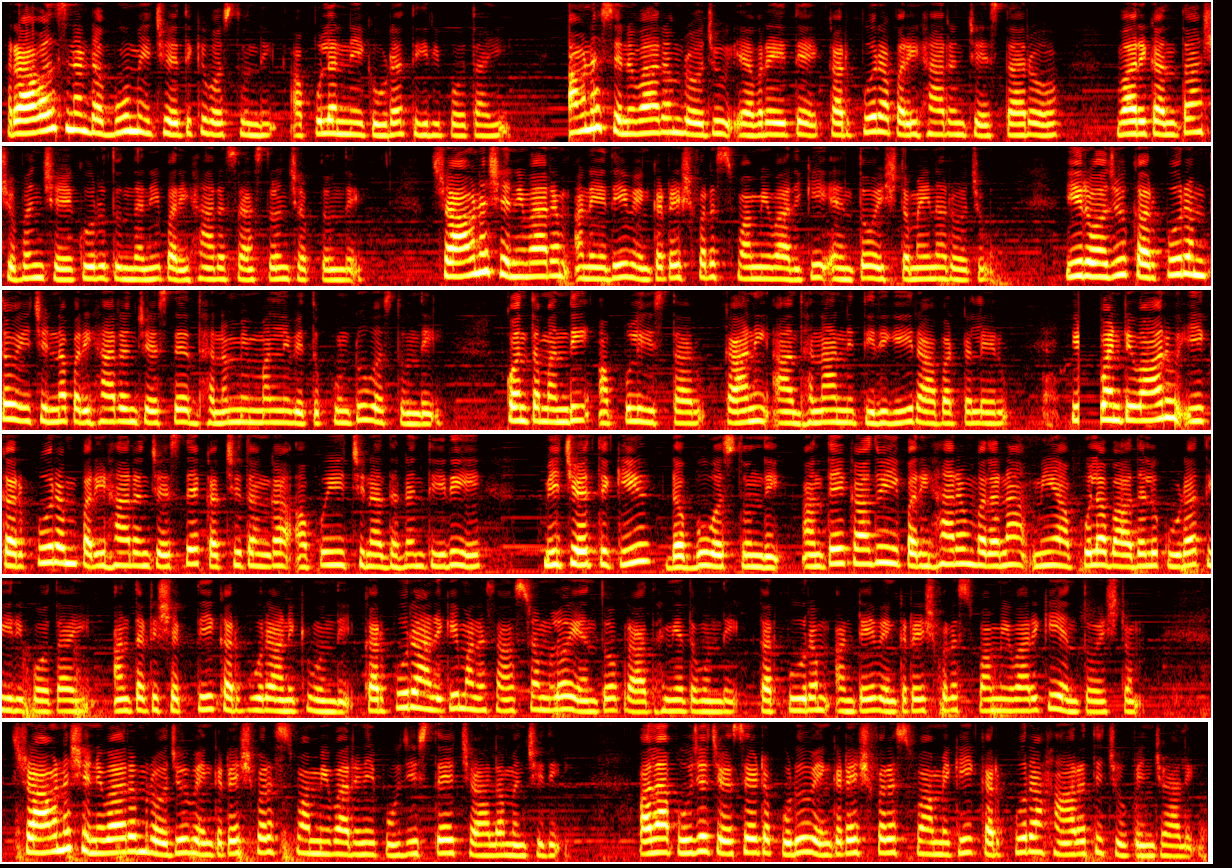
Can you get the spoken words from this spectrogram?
రావాల్సిన డబ్బు మీ చేతికి వస్తుంది. అప్పులన్నీ కూడా తీరిపోతాయి. శ్రావణ శనివారం రోజు ఎవరైతే కర్పూర పరిహారం చేస్తారో వారికంతా శుభం చేకూరుతుందని పరిహార శాస్త్రం చెప్తుంది. శ్రావణ శనివారం అనేది వెంకటేశ్వర స్వామి వారికి ఎంతో ఇష్టమైన రోజు. ఈరోజు కర్పూరంతో ఈ చిన్న పరిహారం చేస్తే ధనం మిమ్మల్ని వెతుక్కుంటూ వస్తుంది. కొంతమంది అప్పులు ఇస్తారు కానీ ఆ ధనాన్ని తిరిగి రాబట్టలేరు. ఇటువంటి వారు ఈ కర్పూరం పరిహారం చేస్తే ఖచ్చితంగా అప్పు ఇచ్చిన ధనం తీరి మీ చేతికి డబ్బు వస్తుంది. అంతేకాదు ఈ పరిహారం వలన మీ అప్పుల బాధలు కూడా తీరిపోతాయి. అంతటి శక్తి కర్పూరానికి ఉంది. కర్పూరానికి మన శాస్త్రంలో ఎంతో ప్రాధాన్యత ఉంది. కర్పూరం అంటే వెంకటేశ్వర స్వామి వారికి ఎంతో ఇష్టం. శ్రావణ శనివారం రోజు వెంకటేశ్వర స్వామి వారిని పూజిస్తే చాలా మంచిది. అలా పూజ చేసేటప్పుడు వెంకటేశ్వర స్వామికి కర్పూర హారతి చూపించాలి.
